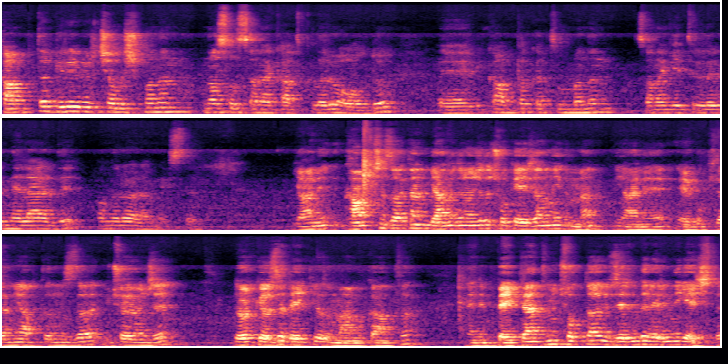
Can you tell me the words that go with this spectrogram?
kampta birebir çalışmanın nasıl sana katkıları oldu? E, bir kampa katılmanın sana getirileri nelerdi? Onları öğrenmek istedim. Yani kamp için zaten gelmeden önce de çok heyecanlıydım ben. Yani e, bu planı yaptığımızda 3 ay önce dört gözle bekliyordum ben bu kampı. Yani beklentimin çok daha üzerinde verimli geçti.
